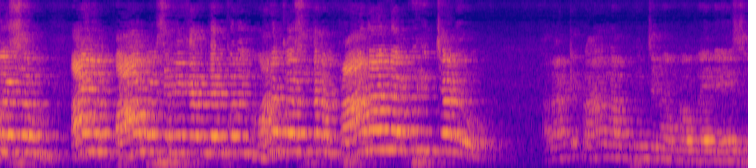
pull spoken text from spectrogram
కోసం ఆయన పాప శరీరం జరుపుకొని మన కోసం తన ప్రాణాన్ని అప్పగించాడు. అలాంటి ప్రాణాన్ని అప్పగించిన ప్రభు ఆయన యేసు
